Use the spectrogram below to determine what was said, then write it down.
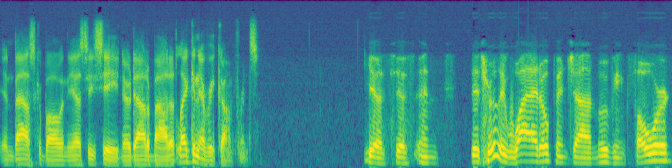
in basketball in the SEC, no doubt about it, like in every conference. Yes, yes, and it's really wide open, John, moving forward.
